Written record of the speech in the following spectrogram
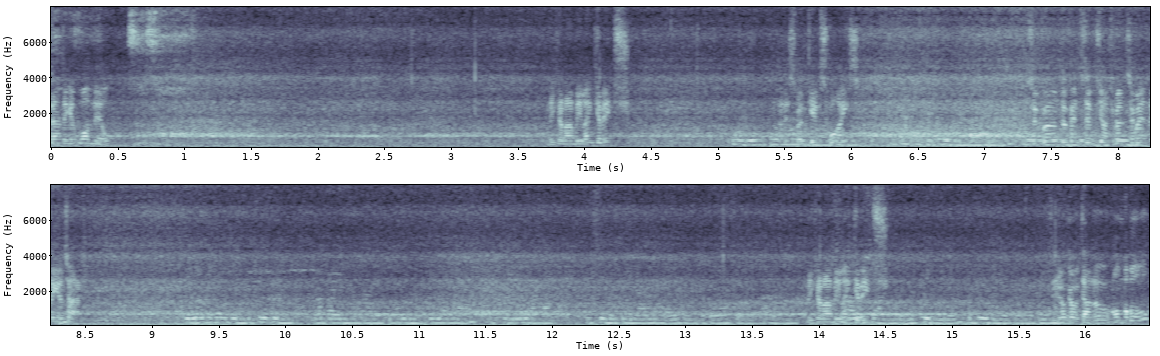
And the ball rolling again with the scoreline standing at 1 0. Nikola Milenkovic. And it's with Gibbs White. Superb defensive judgment to end the attack. Nikola Milenkovic. Diogo Dallo on the ball.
